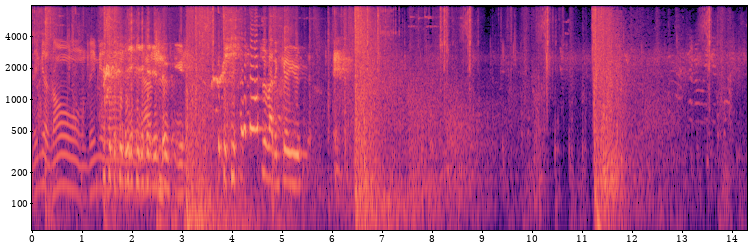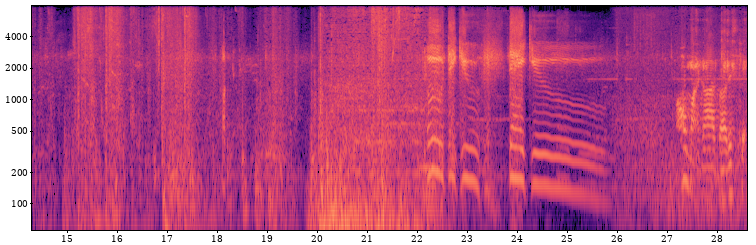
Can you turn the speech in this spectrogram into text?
Leave me alone. Leave me alone. You're looking. I was about to kill you. Thank you. Oh my god, bro. This kid,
